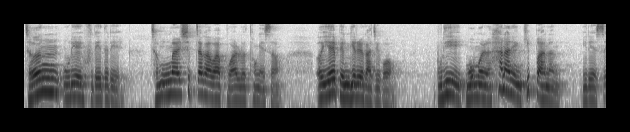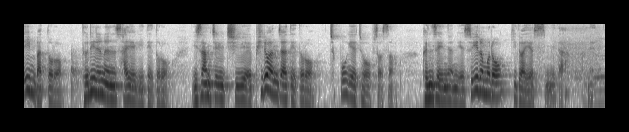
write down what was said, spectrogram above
전 우리의 후대들이 정말 십자가와 부활로 통해서 의의 병기를 가지고 우리 몸을 하나님 기뻐하는 일에 쓰임 받도록 드리는 사역이 되도록 237 치유에 필요한 자 되도록 축복해 주옵소서. 근세 있는 예수 이름으로 기도하였습니다. 아멘.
